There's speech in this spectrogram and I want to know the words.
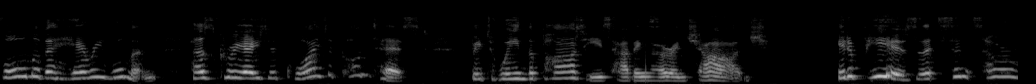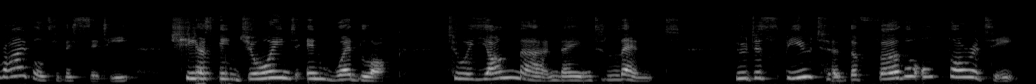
form of a hairy woman has created quite a contest between the parties having her in charge. It appears that since her arrival to this city, she has been joined in wedlock to a young man named Lent, who disputed the further authority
